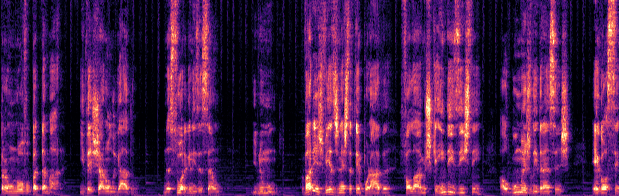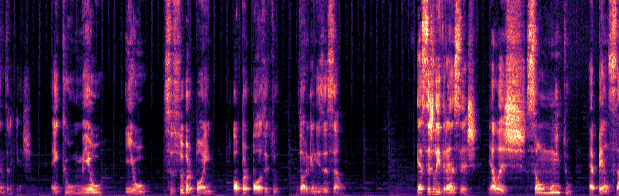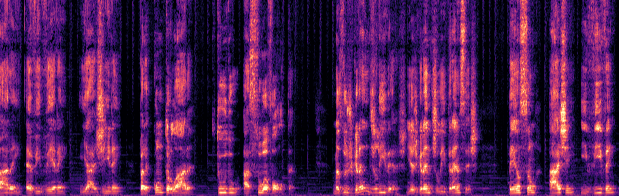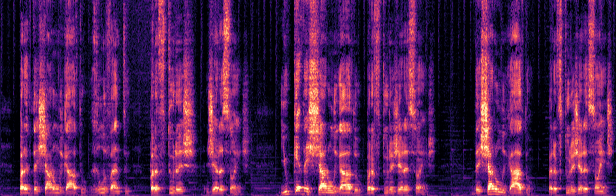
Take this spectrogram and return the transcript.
para um novo patamar e deixar um legado na sua organização e no mundo. Várias vezes nesta temporada falámos que ainda existem algumas lideranças egocêntricas, em que o meu eu se sobrepõe ao propósito da organização. Essas lideranças, elas são muito a pensarem, a viverem e a agirem para controlar tudo à sua volta. Mas os grandes líderes e as grandes lideranças pensam, agem e vivem para deixar um legado relevante para futuras gerações. E o que é deixar um legado para futuras gerações? Deixar um legado para futuras gerações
